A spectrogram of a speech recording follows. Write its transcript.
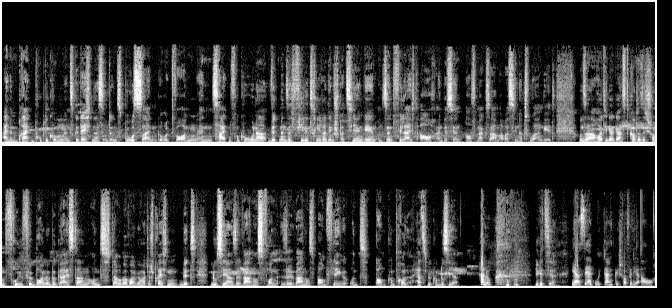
einem breiten Publikum ins Gedächtnis und ins Bewusstsein gerückt worden. In Zeiten von Corona widmen sich viele Trierer dem Spazierengehen und sind vielleicht auch ein bisschen aufmerksamer, was die Natur angeht. Unser heutiger Gast konnte sich schon früh für Bäume begeistern und darüber wollen wir heute sprechen mit Lucia Silvanus von Silvanus Baumpflege und Baumkontrolle. Herzlich willkommen, Lucia. Hallo. Wie geht's dir? Ja, sehr gut, danke. Ich hoffe dir auch.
